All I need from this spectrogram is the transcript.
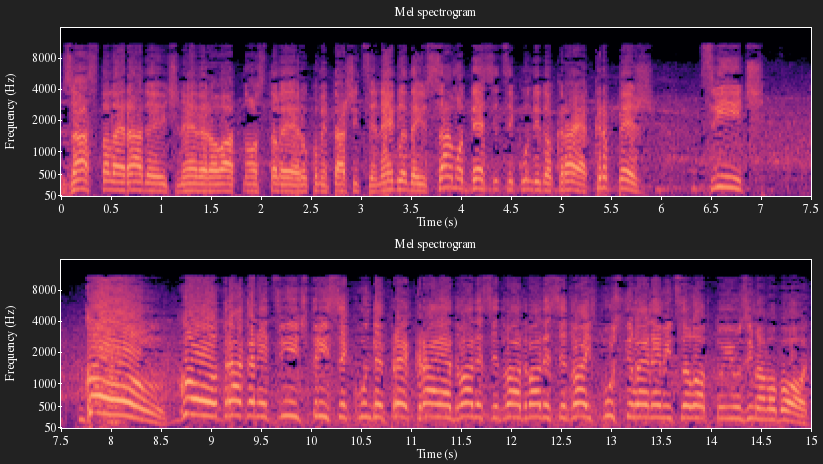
Zastala je Radojević, neverovatno, ostale rukometašice ne gledaju, samo 10 sekundi do kraja, Krpež, Cvić, Gol! Gol! Dragane Cvić, 3 sekunde pre kraja, 22-22, ispustila je Nemica loptu i uzimamo bod.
